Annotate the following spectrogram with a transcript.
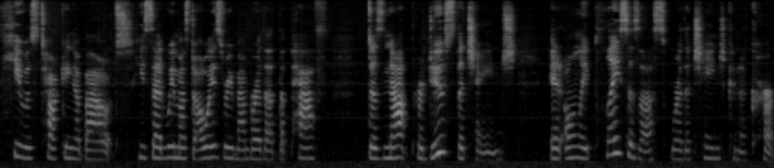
he was talking about he said we must always remember that the path does not produce the change. It only places us where the change can occur.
